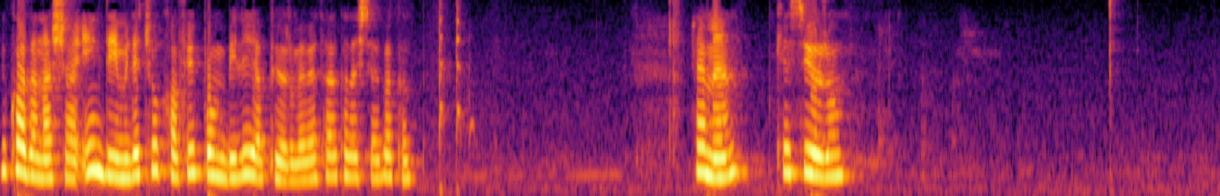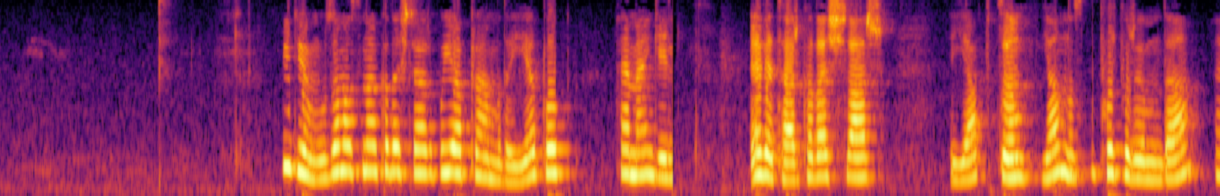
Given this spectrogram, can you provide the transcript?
Yukarıdan aşağı indiğimi de çok hafif bombeli yapıyorum. Evet arkadaşlar bakın. Hemen kesiyorum. Videom uzamasın arkadaşlar. Bu yaprağımı da yapıp hemen gel. Evet arkadaşlar. Yaptım. Yalnız bu pırpırımda e,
